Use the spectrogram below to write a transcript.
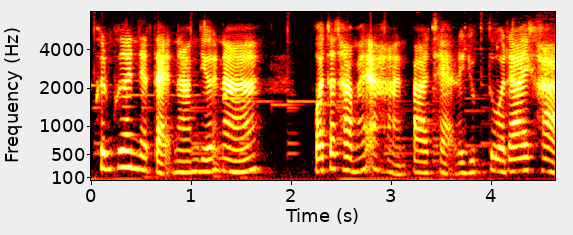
เพื่อนๆอย่าแตะน้ำเยอะนะเพราะจะทำให้อาหารปลาแฉะและยุบตัวได้ค่ะ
